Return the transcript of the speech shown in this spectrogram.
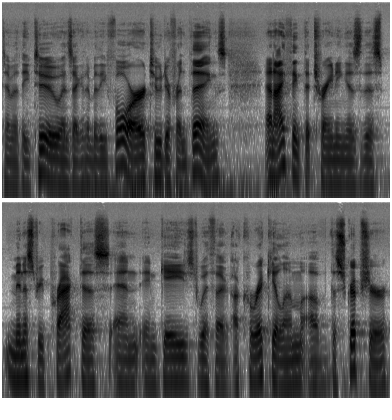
Timothy 2 and 2 Timothy 4 are two different things. And I think that training is this ministry practice and engaged with a, a curriculum of the scripture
